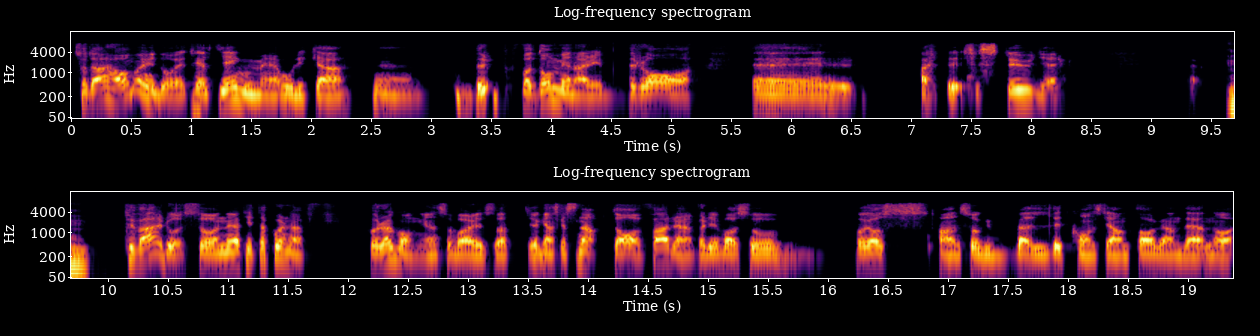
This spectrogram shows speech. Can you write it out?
Så där har man ju då ett helt gäng med olika, eh, vad de menar är bra eh, studier. Mm. Tyvärr då, så när jag tittade på den här förra gången så var det så att jag ganska snabbt avfärdade den för det var så vad jag ansåg väldigt konstiga antaganden och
